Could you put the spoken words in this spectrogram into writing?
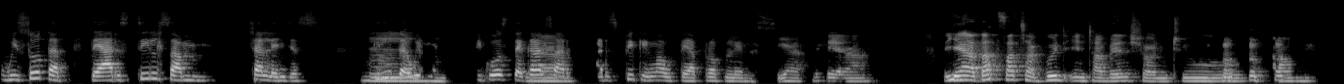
we saw that there are still some challenges through the women Mm. because the girls Yeah. are, are speaking out their problems. Yeah. Yeah. Yeah, that's such a good intervention to um,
